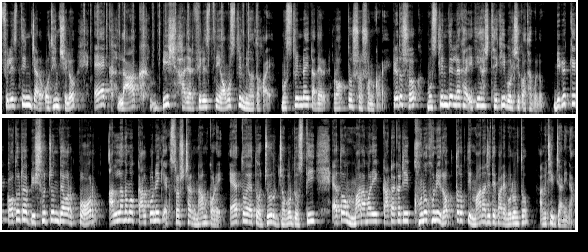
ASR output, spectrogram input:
ফিলিস্তিন যার অধীন ছিল, এক লাখ বিশ হাজার ফিলিস্তিনি অমুসলিম নিহত হয়। মুসলিমরাই তাদের রক্ত শোষণ করে। প্রিয় দর্শক, মুসলিমদের লেখা ইতিহাস থেকেই বলছি কথাগুলো। বিবেককে কতটা বিসর্জন দেওয়ার পর আল্লাহ নামক কাল্পনিক এক স্রষ্টার নাম করে এত এত জোর জবরদস্তি, এত মারামারি, কাটাকাটি, খুনোখুনি, রক্তারক্তি মানা যেতে পারে বলুন তো? আমি ঠিক জানি না।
